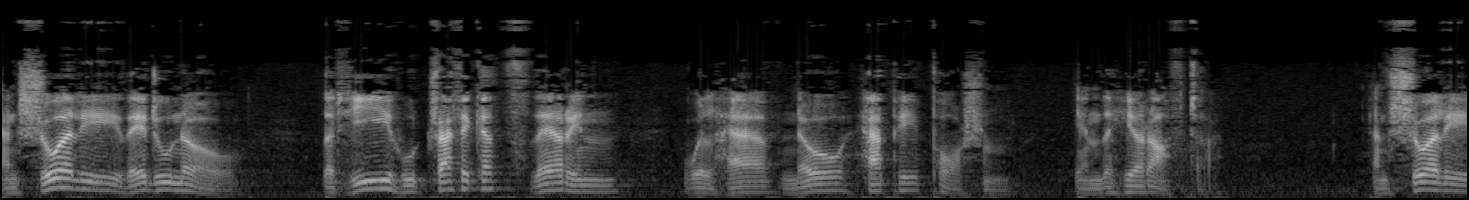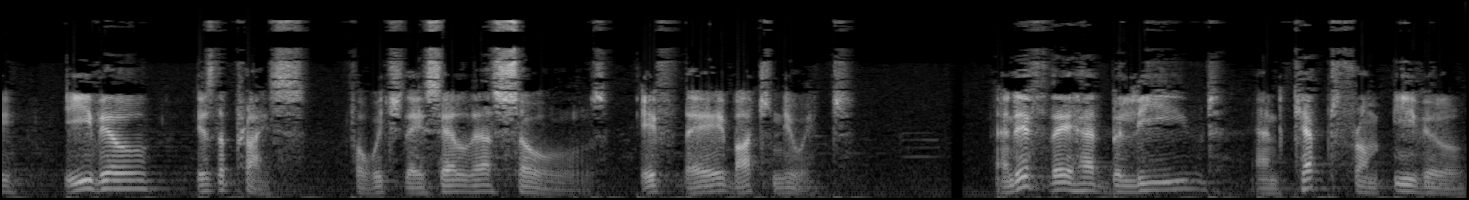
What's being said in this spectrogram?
And surely they do know that he who trafficketh therein will have no happy portion in the hereafter. And surely evil is the price for which they sell their souls, if they but knew it. And if they had believed and kept from evil,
